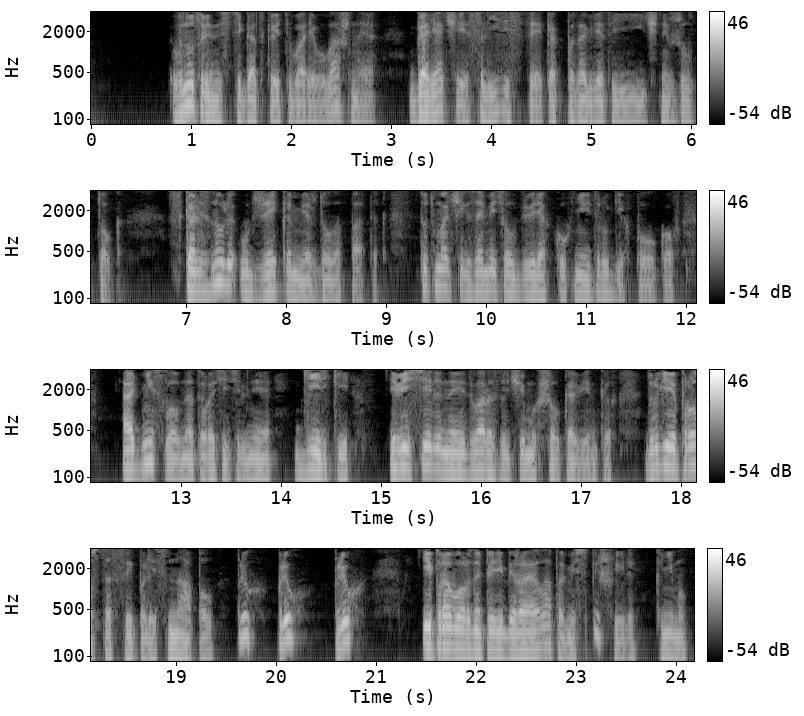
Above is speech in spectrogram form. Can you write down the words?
Внутренности гадкой твари влажные, горячие, слизистые, как подогретый яичный желток, скользнули у Джейка между лопаток. Тут мальчик заметил в дверях кухни и других пауков. Одни, словно отвратительные гирьки, висели на едва различимых шелковинках, другие просто сыпались на пол, плюх, плюх, плюх, и, проворно перебирая лапами, спешили к нему.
